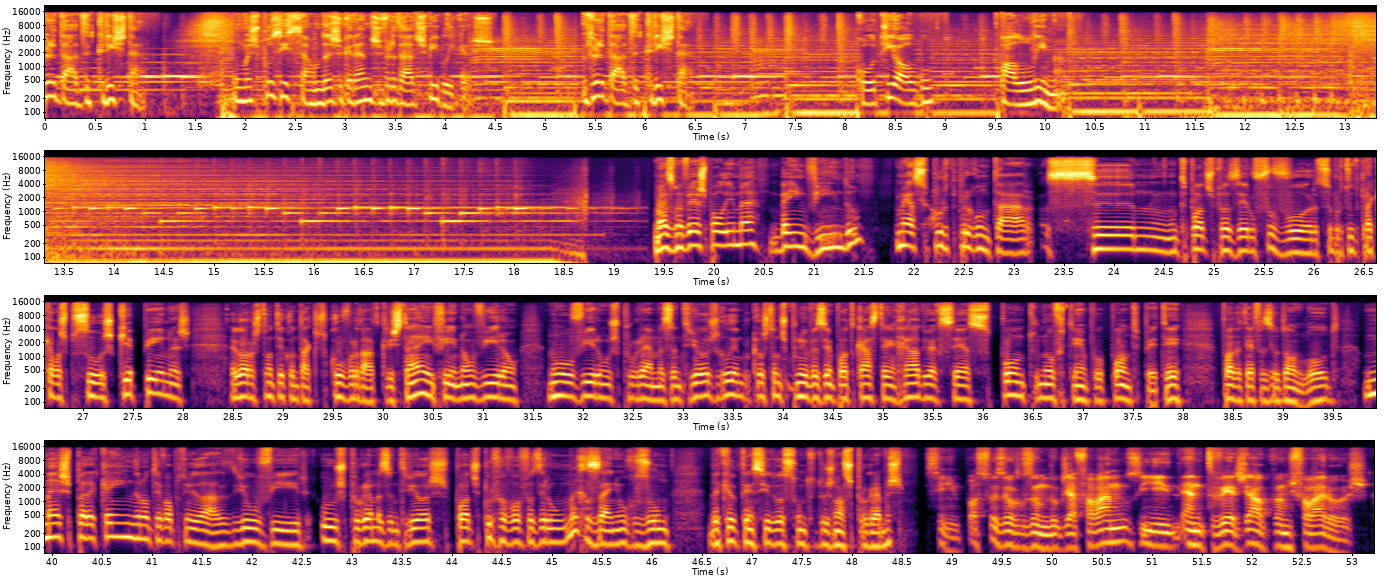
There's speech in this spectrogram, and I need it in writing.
Verdade Cristã. Uma exposição das grandes verdades bíblicas. Verdade Cristã. Com o teólogo Paulo Lima. Mais uma vez, Paulo Lima, bem-vindo. Começo por te perguntar se hum, te podes fazer o favor, sobretudo para aquelas pessoas que apenas agora estão a ter contactos com a Verdade Cristã, enfim, não viram, não ouviram os programas anteriores. Lembro que eles estão disponíveis em podcast em radiorcs.novotempo.pt, pode até fazer o download, mas para quem ainda não teve a oportunidade de ouvir os programas anteriores, podes, por favor, fazer uma resenha, um resumo daquilo que tem sido o assunto dos nossos programas? Sim, posso fazer o resumo do que já falámos e antever já o que vamos falar hoje.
